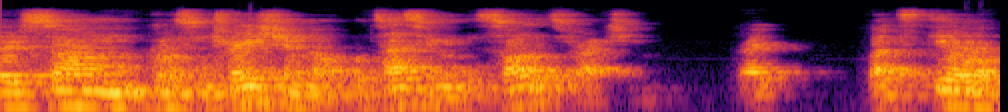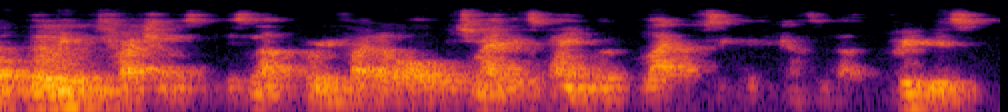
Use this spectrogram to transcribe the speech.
There's some concentration of potassium in the solids fraction, right? But still, the liquid fraction is not purified at all, which might explain the lack of significance in that previous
